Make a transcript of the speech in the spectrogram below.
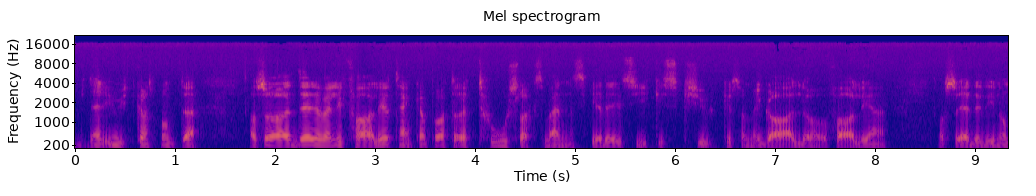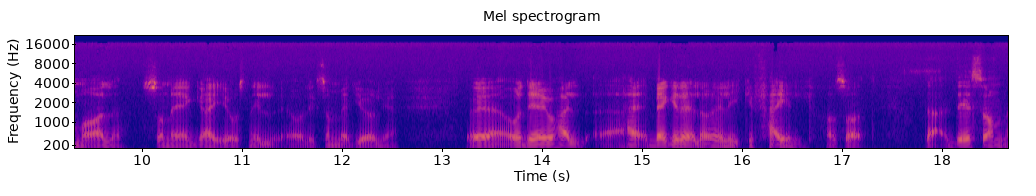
Det er utgangspunktet Altså, Det er veldig farlig å tenke på at det er to slags mennesker. Det er de psykisk syke, som er gale og farlige. Og så er det de normale, som er greie og snille og liksom medgjørlige. Eh, og det er jo hel, Begge deler er like feil. Altså at det, som,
